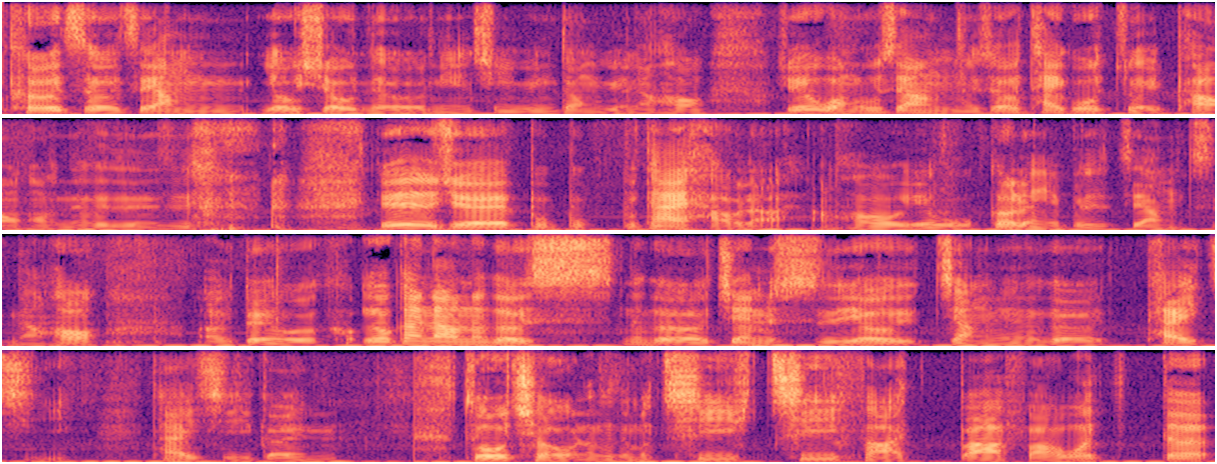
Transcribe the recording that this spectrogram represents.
苛责这样优秀的年轻运动员，然后觉得网络上有时候太过嘴炮哈，那个真是，就是觉得不不不太好啦。然后也我个人也不是这样子。然后呃，对我又看到那个那个 James 又讲了那个太极太极跟桌球那个什么七七法八法，我的，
